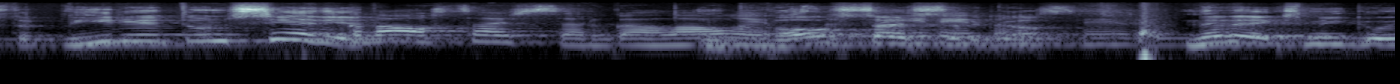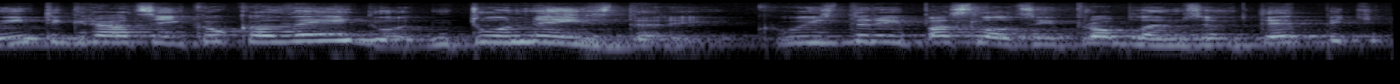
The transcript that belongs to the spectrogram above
starp vīrieti un sievieti. Valsts aizsargā laulību. Valsts aizsargā neveiksmīgo integrāciju kaut kā veidot. Nu, to neizdarīja. Ko izdarīja? Paslaucīja problēmu zem tepiņa.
